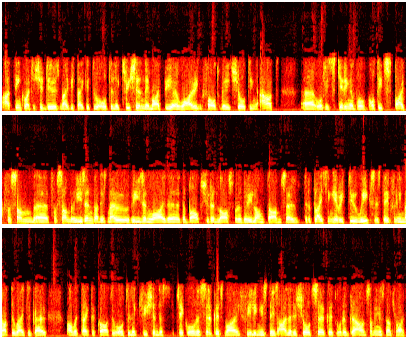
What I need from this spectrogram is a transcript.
I think what you should do is maybe take it to an auto electrician. There might be a wiring fault where it's shorting out. Uh, or it's getting a voltage spike for some uh, for some reason, but there's no reason why the, the bulb shouldn't last for a very long time. So replacing every two weeks is definitely not the way to go. I would take the car to auto electrician just to check all the circuits. My feeling is there's either a short circuit or a ground. Something is not right.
